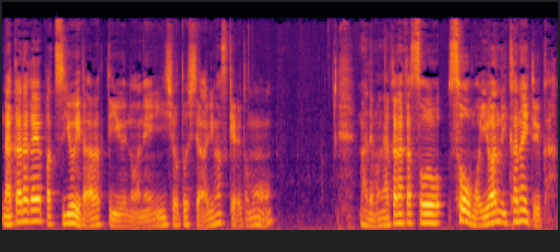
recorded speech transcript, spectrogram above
なかなかやっぱ強いだなっていうのはね、印象としてはありますけれども、まあでもなかなかそう、そうも言わんいかないというか、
